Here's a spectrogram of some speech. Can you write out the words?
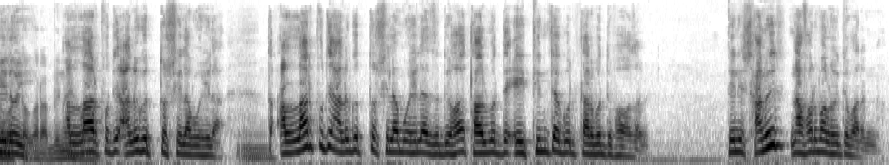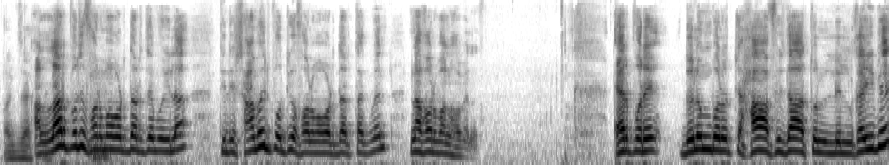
বিনয়ী। আল্লাহর প্রতি আনুগত্যশীলা মহিলা। তো আল্লাহর প্রতি আনুগত্যশীলা মহিলা যদি হয় তার মধ্যে এই তিনটা গুণ তার মধ্যে পাওয়া যাবে। তিনি স্বামীর নাফরমান হইতে পারেন না। আল্লাহর প্রতি ফর্মাবর্দার যে মহিলা তিনি স্বামীর প্রতিও ফর্মাবর্দার থাকবেন নাফরমান হবেন না। এরপরে দুই নম্বর হচ্ছে হাফিজাতুল লিল গাইবে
